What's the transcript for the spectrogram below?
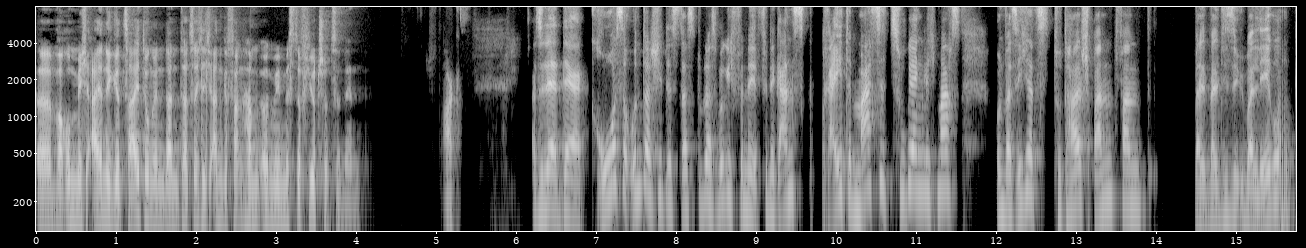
äh, warum mich einige Zeitungen dann tatsächlich angefangen haben, irgendwie Mr. Future zu nennen. Stark. Also der, der große Unterschied ist, dass du das wirklich für eine, für eine ganz breite Masse zugänglich machst. Und was ich jetzt total spannend fand, weil, weil diese Überlegung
